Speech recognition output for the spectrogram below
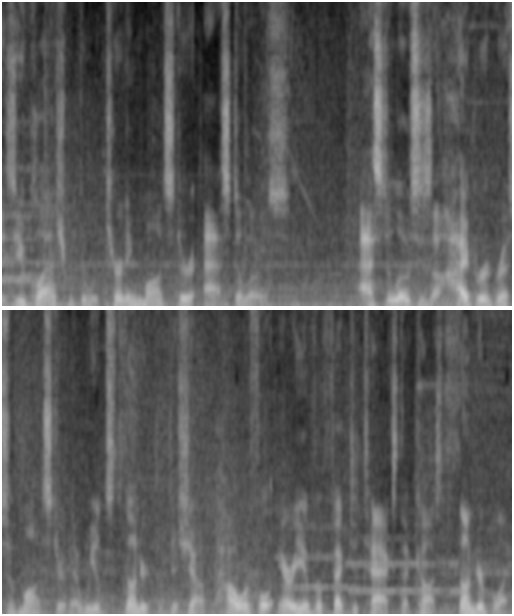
as you clash with the returning monster Astalos. Astalos is a hyper-aggressive monster that wields thunder to dish out powerful area of effect attacks that cause Thunder Blight,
